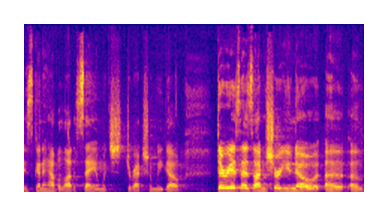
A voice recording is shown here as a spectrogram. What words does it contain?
is going to have a lot of say in which direction we go. There is, as I'm sure you know, a, a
